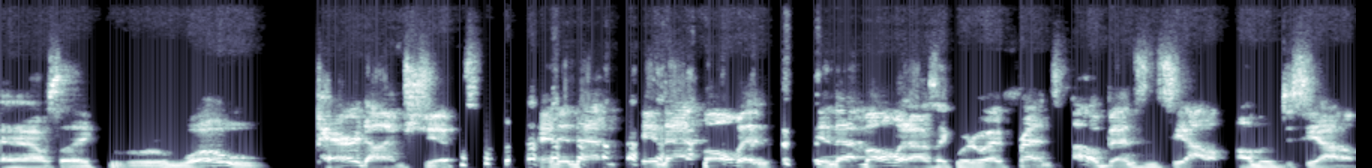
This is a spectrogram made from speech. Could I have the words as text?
And I was like, whoa, paradigm shift. and in that, in that moment, in that moment, I was like, where do I have friends? Oh, Ben's in Seattle. I'll move to Seattle.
